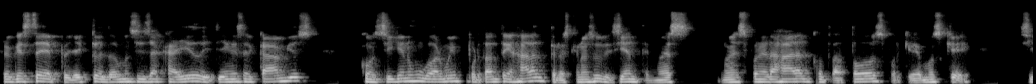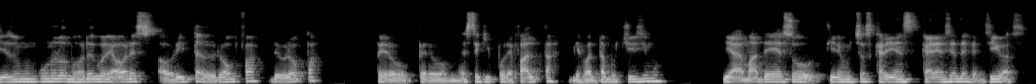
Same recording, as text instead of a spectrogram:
creo que este proyecto del Dortmund sí se ha caído y tiene que hacer cambios. consiguen un jugador muy importante en Haaland, pero es que no es suficiente, no es, no es poner a Haaland contra todos, porque vemos que sí es uno de los mejores goleadores ahorita de Europa, de Europa pero, pero a este equipo le falta, le falta muchísimo. Y además de eso, tiene muchas carencias defensivas.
